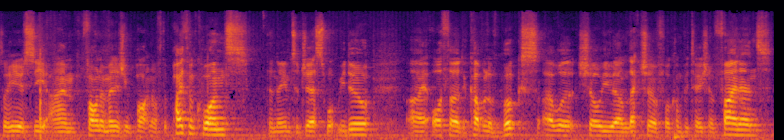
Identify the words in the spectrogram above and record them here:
So here you see I'm founder managing partner of the Python Quants. The name suggests what we do. I authored a couple of books. I will show you a lecture for computational finance,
